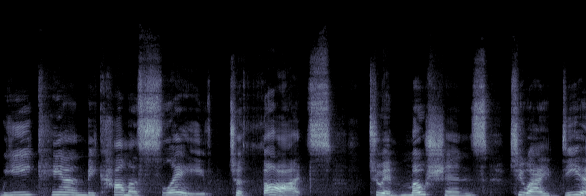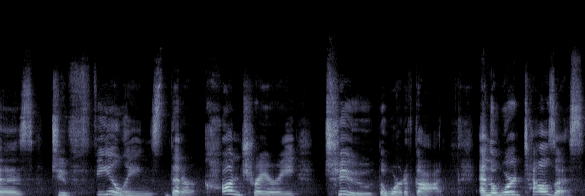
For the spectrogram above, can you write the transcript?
we can become a slave to thoughts, to emotions, to ideas, to feelings that are contrary to the Word of God. And the Word tells us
